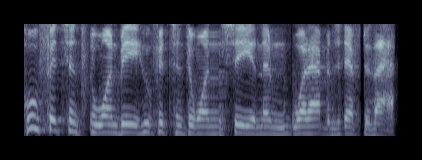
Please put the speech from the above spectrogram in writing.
who fits into one B, who fits into one C, and then what happens after that?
